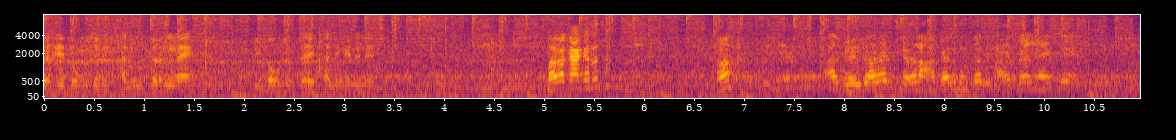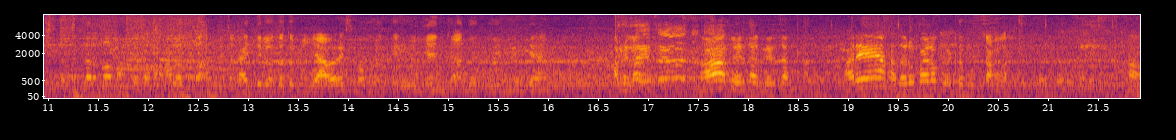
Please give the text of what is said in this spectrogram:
तर हे दोघं जणी खाली उतरलेले आहे तुम्ही बघू शकता हे खाली गेलेले आहेत. बाबा काय करत हां? आज घरी जायला खेळायला हाकायला म्हणतात खाय प्यायला नाही ते. तर मित्रांनो मागच्या जागा आलं होतं हल्लीचं काहीतरी होतं तुम्ही यावेळेस बघू शकते इंडियन जादू क्वीन इंडिया आम्ही. हां घरी जा घरी जा. अरे हजार रुपयाला भेटतो खूप चांगला. हां.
